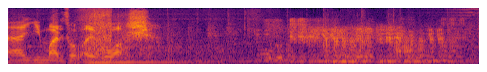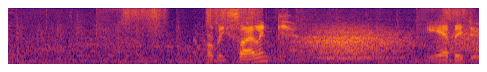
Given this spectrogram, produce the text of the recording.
Uh, you might as well Overwatch. They'll probably psi link. Yeah, they do.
